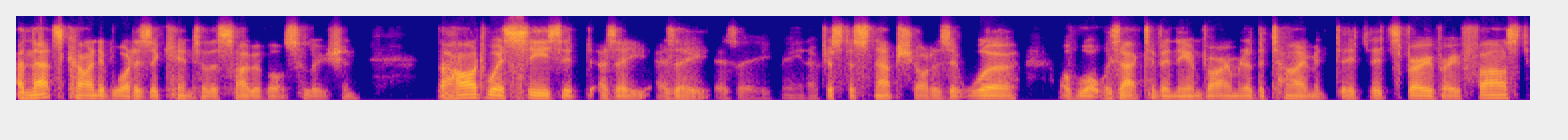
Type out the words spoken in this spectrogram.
and that's kind of what is akin to the CyberVault solution. The hardware sees it as a as a as a you know just a snapshot, as it were, of what was active in the environment at the time. It, it, it's very very fast,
